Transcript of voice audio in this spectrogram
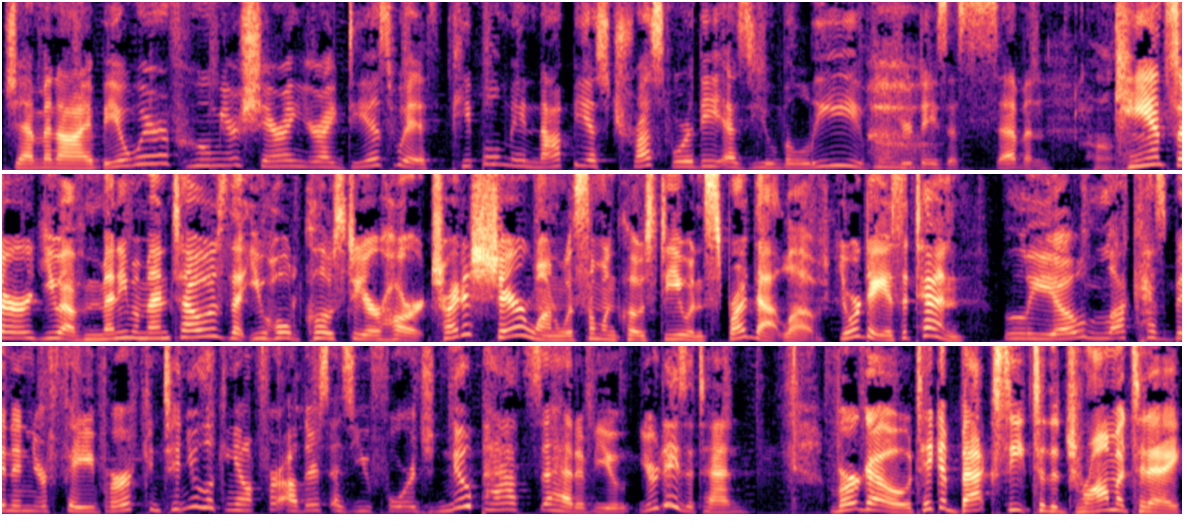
Gemini, be aware of whom you're sharing your ideas with. People may not be as trustworthy as you believe. Your day's a seven. Cancer, you have many mementos that you hold close to your heart. Try to share one with someone close to you and spread that love. Your day is a 10. Leo, luck has been in your favor. Continue looking out for others as you forge new paths ahead of you. Your day's a 10. Virgo, take a back seat to the drama today.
